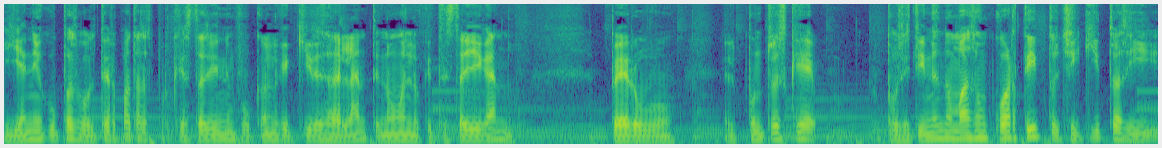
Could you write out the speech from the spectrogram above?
y ya ni ocupas voltear para atrás porque estás bien enfocado en lo que quieres adelante, no en lo que te está llegando. Pero el punto es que, pues si tienes nomás un cuartito chiquito así,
